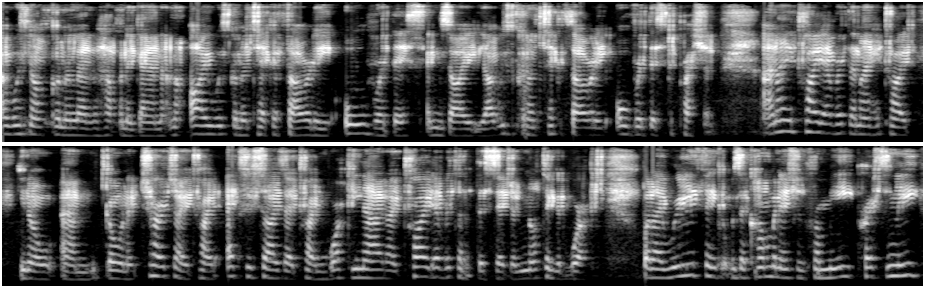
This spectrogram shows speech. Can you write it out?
I was not going to let it happen again. And I was going to take authority over this anxiety. I was going to take authority over this depression. And I had tried everything. I had tried, you know, um, going to church. I had tried exercise. I tried working out. I tried everything at this stage and nothing had worked. But I really think it was a combination for me personally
